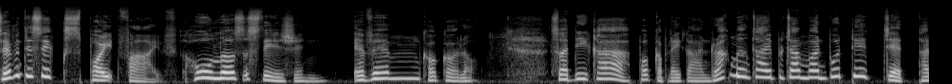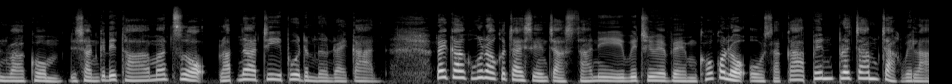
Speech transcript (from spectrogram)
76.5 Whole Earth Station FM COCOLO สวัสดีค่ะ พบกับรายการรักเมืองไทยประจำวันพุธที่ 7 ธันวาคม ดิฉันกนิธามาโซรับหน้าที่ผู้ดำเนินรายการ รายการของเรากระจายเสียงจากสถานีวิทยุเอฟเอ็มโคโกโรโอซาก้าเป็นประจำจากเวลา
